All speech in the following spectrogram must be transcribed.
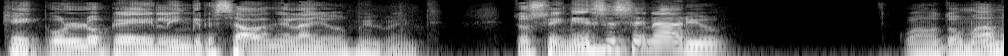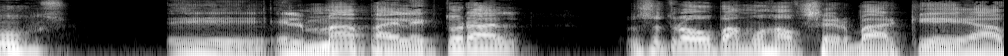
que con lo que le ingresaba en el año 2020. Entonces, en ese escenario, cuando tomamos eh, el mapa electoral, nosotros vamos a observar que ah,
